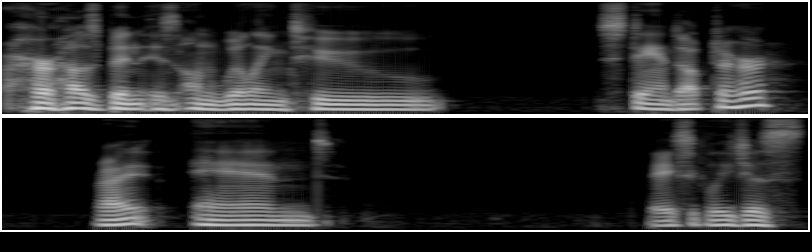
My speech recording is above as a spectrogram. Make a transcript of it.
her husband is unwilling to stand up to her, right? And basically just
